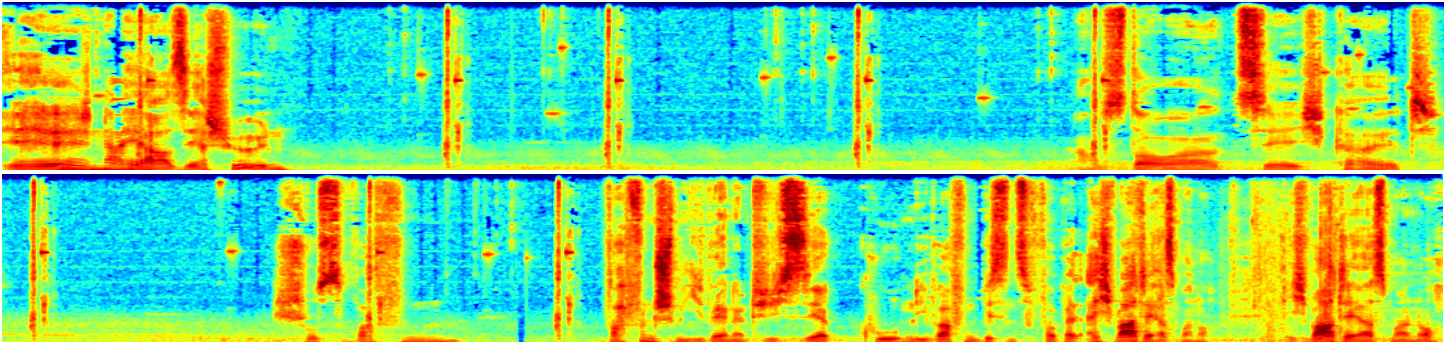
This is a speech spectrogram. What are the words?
Äh, naja, sehr schön. Ausdauer, Zähigkeit, Schusswaffen. Waffenschmied wäre natürlich sehr cool, um die Waffen ein bisschen zu verbessern. Ich warte erstmal noch. Ich warte erstmal noch.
